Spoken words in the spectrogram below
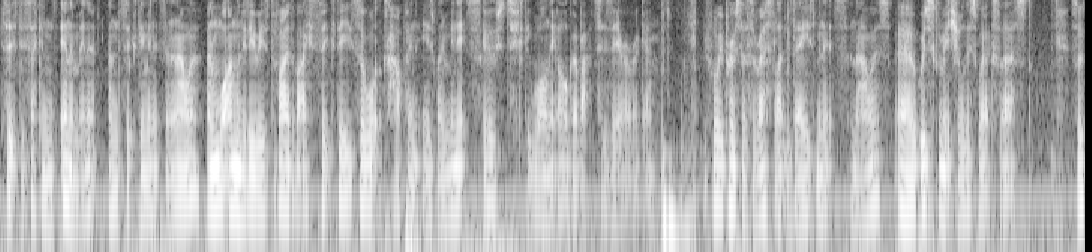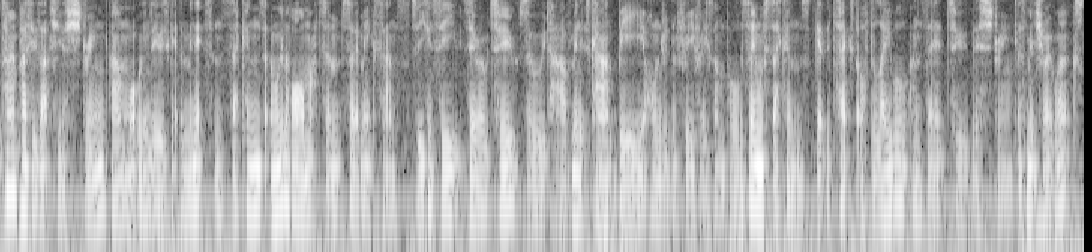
60 seconds in a minute and 60 minutes in an hour. And what I'm going to do is divide by 60. So what will happen is when minutes goes to 61, it'll go back to zero again. Before we process the rest, like the days, minutes and hours, uh, we're just going to make sure this works first. So time pass is actually a string and what we're going to do is get the minutes and seconds and we're going to format them so it makes sense. So you can see 0, 2, so we'd have minutes can't be 103 for example. The same with seconds. Get the text off the label and set it to this string. Let's make sure it works.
